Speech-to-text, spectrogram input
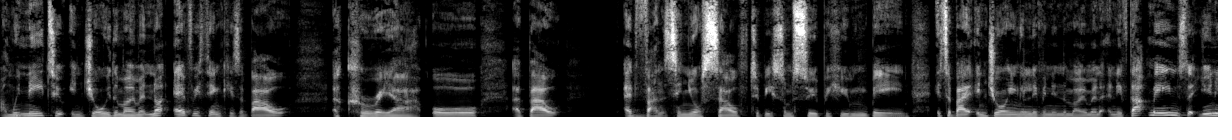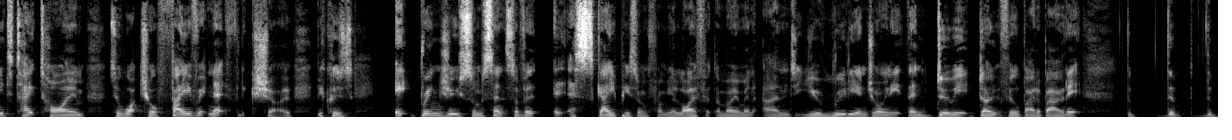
and we need to enjoy the moment. Not everything is about a career or about advancing yourself to be some superhuman being. It's about enjoying and living in the moment. And if that means that you need to take time to watch your favorite Netflix show because it brings you some sense of a, escapism from your life at the moment and you're really enjoying it, then do it. Don't feel bad about it. The, the, the,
